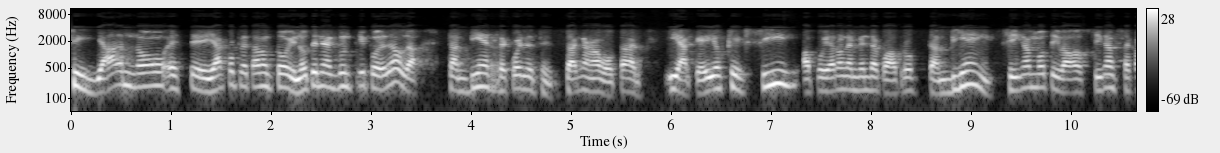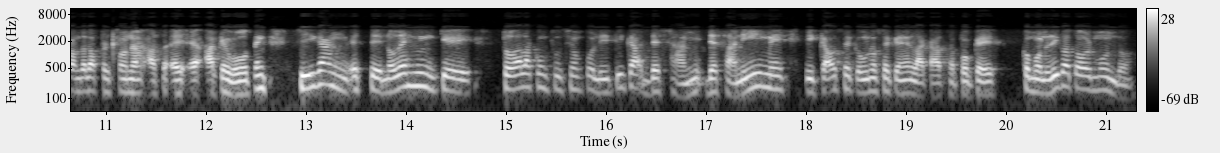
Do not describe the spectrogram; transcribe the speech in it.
si ya no, este, ya completaron todo y no tienen algún tipo de deuda, también recuérdense, salgan a votar. Y aquellos que sí apoyaron la enmienda 4, también sigan motivados, sigan sacando a las personas a, eh, a que voten, sigan, este, no dejen que toda la confusión política desanime y cause que uno se quede en la casa. Porque, como le digo a todo el mundo,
